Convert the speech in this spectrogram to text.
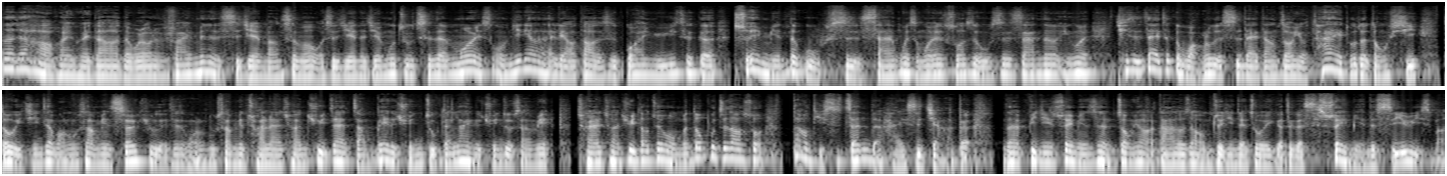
大家好，欢迎回到 The World in Five Minutes。世界忙什么？我是今天的节目主持人 Morris。我们今天要来聊到的是关于这个睡眠的五四三。为什么会说是五四三呢？因为其实在这个网络的时代当中，有太多的东西都已经在网络上面 circulate，在网络上面传来传去，在长辈的群组，在 Line 的群组上面传来传去，到最后我们都不知道说到底是真的还是假的。那毕竟睡眠是很重要的，大家都知道，我们最近在做一个这个睡眠的 series 嘛，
